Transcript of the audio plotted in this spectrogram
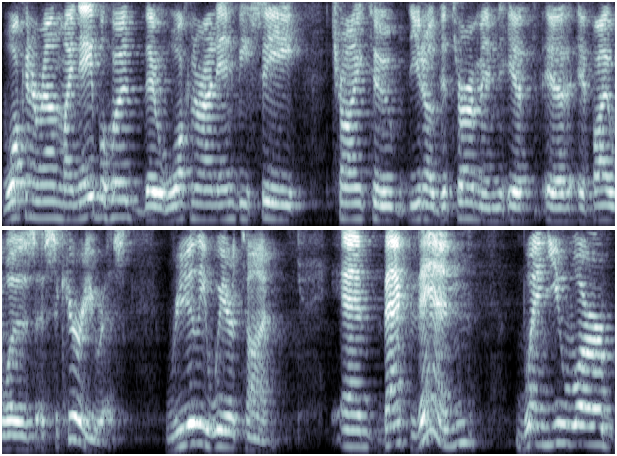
walking around my neighborhood. They were walking around NBC trying to, you know, determine if, if, I was a security risk. Really weird time. And back then, when you were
